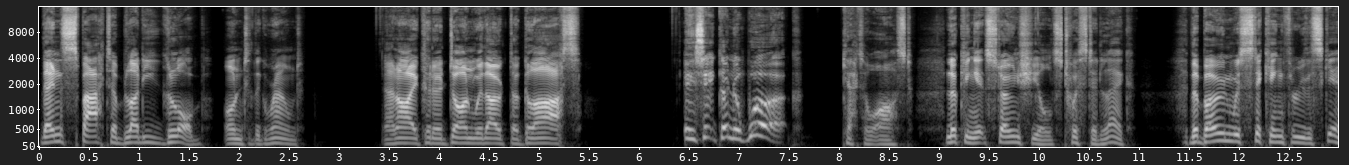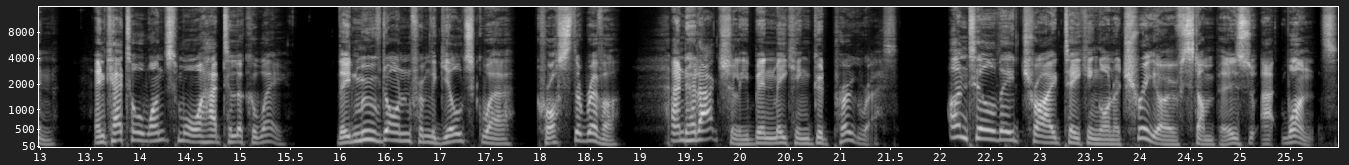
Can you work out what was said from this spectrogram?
then spat a bloody glob onto the ground. And I could have done without the glass. Is it going to work? Kettle asked, looking at Stone Shield's twisted leg. The bone was sticking through the skin, and Kettle once more had to look away. They'd moved on from the Guild Square, crossed the river, and had actually been making good progress. Until they'd tried taking on a trio of stumpers at once.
